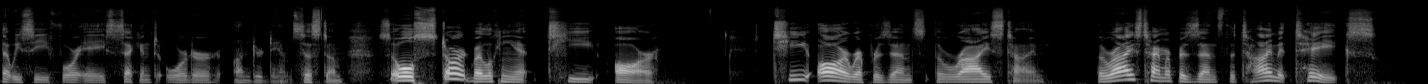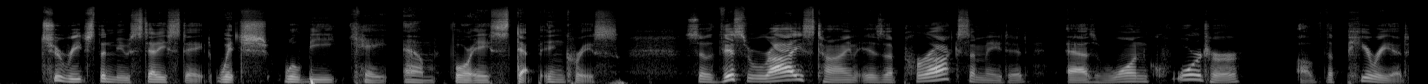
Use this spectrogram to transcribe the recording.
that we see for a second order underdamped system. So we'll start by looking at TR. TR represents the rise time. The rise time represents the time it takes to reach the new steady state, which will be Km for a step increase. So this rise time is approximated as one quarter of the period.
